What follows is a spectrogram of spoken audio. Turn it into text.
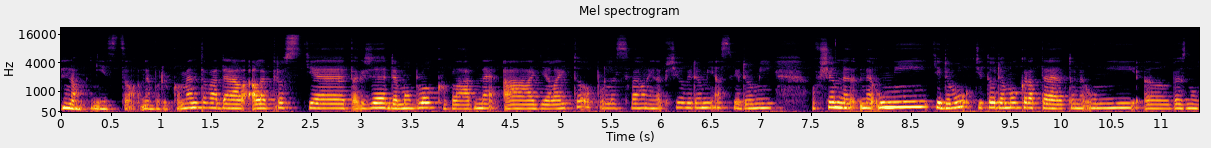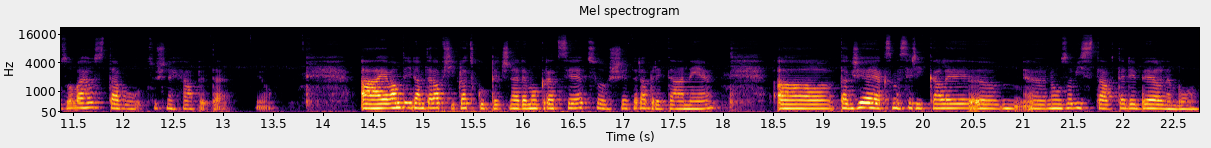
No, nic to nebudu komentovat dál, ale prostě, takže demoblok vládne a dělají to podle svého nejlepšího vědomí a svědomí. Ovšem ne, neumí, ti, demo, to demokraté to neumí uh, bez nouzového stavu, což nechápete. Jo. A já vám teď dám teda příklad skutečné demokracie, což je teda Británie. Uh, takže, jak jsme si říkali, uh, nouzový stav tedy byl, nebo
